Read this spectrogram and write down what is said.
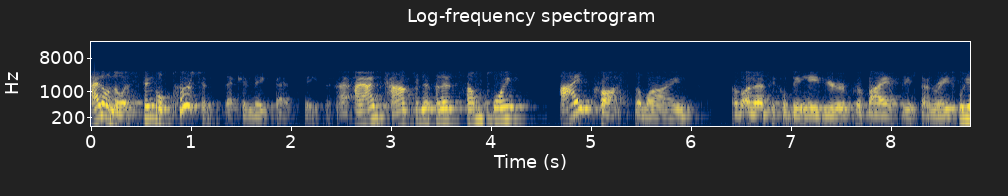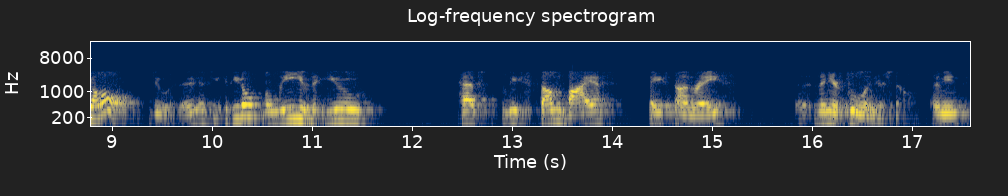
I don't know a single person that can make that statement. I, I'm confident that at some point I've crossed the line of unethical behavior or bias based on race. We all do it. If if you don't believe that you have at least some bias based on race, then you're fooling yourself. I mean,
